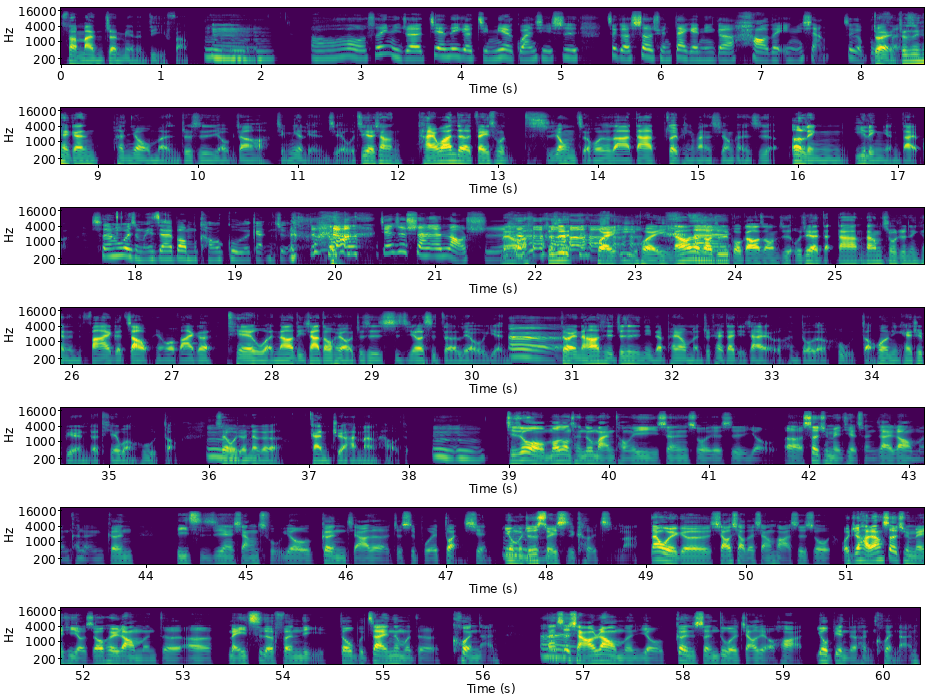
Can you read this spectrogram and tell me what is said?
算蛮正面的地方，嗯嗯。嗯。哦，oh, 所以你觉得建立一个紧密的关系是这个社群带给你一个好的影响？这个部分对，就是可以跟朋友们就是有比较紧密的连接。我记得像台湾的 Facebook 使用者，或者说大家大家最频繁的使用，可能是二零一零年代吧。申恩为什么一直在帮我们考古的感觉？对啊，今天是申恩老师。没有，就是回忆回忆。然后那时候就是国高中，就是我记得当当初就是你可能发一个照片或发一个贴文，然后底下都会有就是十几二十则留言。嗯，对。然后其实就是你的朋友们就可以在底下有很多的互动，或者你可以去别人的贴文互动。嗯，所以我觉得那个感觉还蛮好的。嗯嗯，其实我某种程度蛮同意申恩说，就是有呃社群媒体的存在，让我们可能跟。彼此之间的相处又更加的，就是不会断线，因为我们就是随时可及嘛。嗯、但我有一个小小的想法是说，我觉得好像社群媒体有时候会让我们的呃每一次的分离都不再那么的困难，但是想要让我们有更深度的交流的话，又变得很困难。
